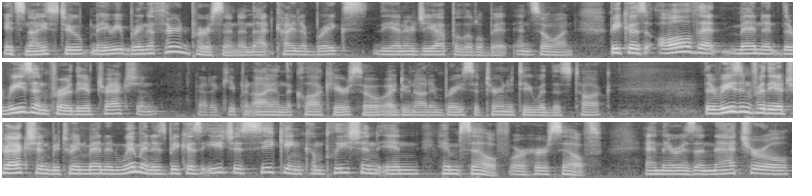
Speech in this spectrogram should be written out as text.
it's nice to maybe bring a third person, and that kind of breaks the energy up a little bit and so on. Because all that men, the reason for the attraction, got to keep an eye on the clock here so I do not embrace eternity with this talk. The reason for the attraction between men and women is because each is seeking completion in himself or herself. And there is a natural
